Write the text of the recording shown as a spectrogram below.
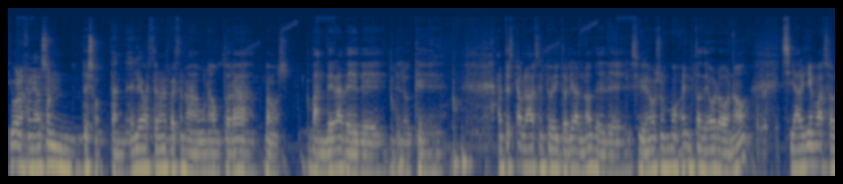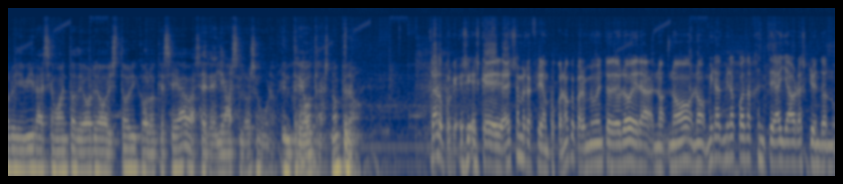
Y bueno, en general son de eso. Elia Bastera me parece una, una autora, vamos, bandera de, de, lo que antes que hablabas en tu editorial, ¿no? De, si vemos un momento de oro o no. Si alguien va a sobrevivir a ese momento de oro histórico o lo que sea, va a ser elevárselo seguro, entre otras, ¿no? Pero. Claro, porque es, que a eso me refería un poco, ¿no? Que para mí un momento de oro era, no, no, no, mirad, mira cuánta gente hay ahora escribiendo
